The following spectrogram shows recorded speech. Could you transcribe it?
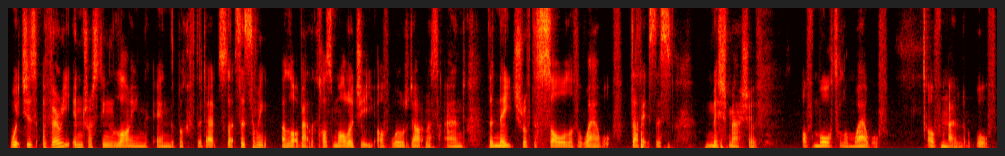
which is a very interesting line in the Book of the Dead. So that says something a lot about the cosmology of World of Darkness and the nature of the soul of a werewolf. That it's this mishmash of of mortal and werewolf of hmm. and wolf.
